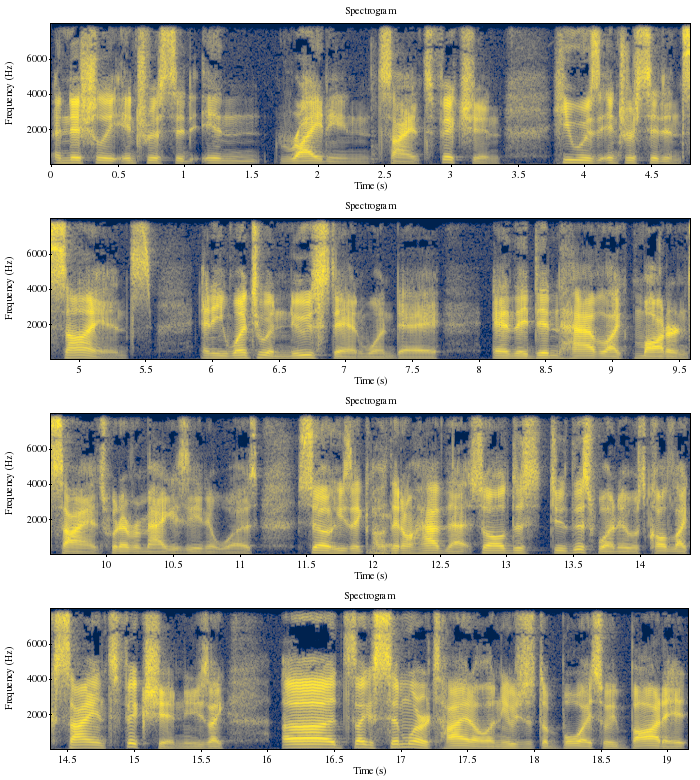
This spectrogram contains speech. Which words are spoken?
initially interested in writing science fiction. He was interested in science and he went to a newsstand one day and they didn't have like modern science, whatever magazine it was. So he's like, "Oh, they don't have that." So I'll just do this one. It was called like science fiction. And he's like, "Uh, it's like a similar title." And he was just a boy, so he bought it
